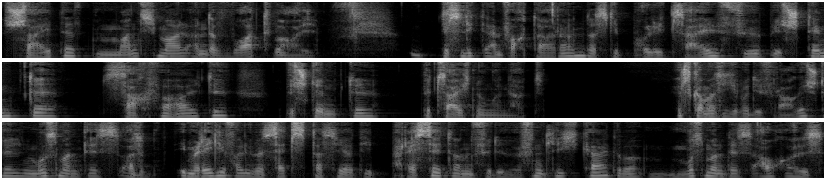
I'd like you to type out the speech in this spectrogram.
scheitert manchmal an der Wortwahl. Das liegt einfach daran, dass die Polizei für bestimmte Sachverhalte bestimmte Bezeichnungen hat. Jetzt kann man sich aber die Frage stellen, muss man das, also im Regelfall übersetzt das ja die Presse dann für die Öffentlichkeit, aber muss man das auch als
